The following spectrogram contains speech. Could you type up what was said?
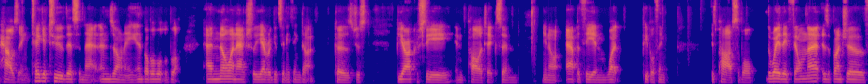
housing take it to this and that and zoning and blah blah blah blah blah and no one actually ever gets anything done because just bureaucracy and politics and you know apathy and what people think is possible the way they film that is a bunch of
